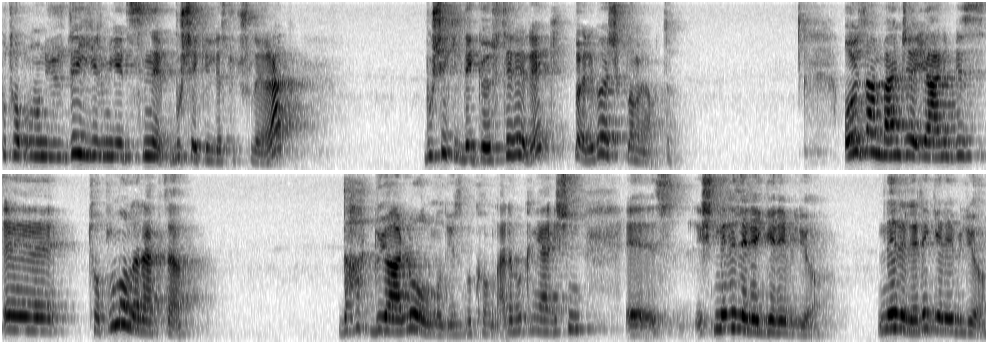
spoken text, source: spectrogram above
bu toplumun %27'sini bu şekilde suçlayarak, bu şekilde göstererek böyle bir açıklama yaptı. O yüzden bence yani biz e, toplum olarak da daha duyarlı olmalıyız bu konularda. Bakın yani işin e, iş nerelere gelebiliyor? Nerelere gelebiliyor?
